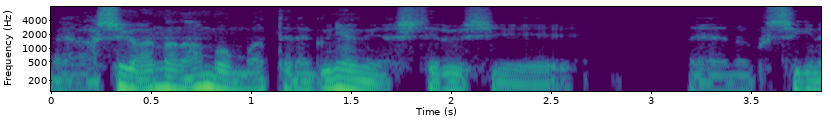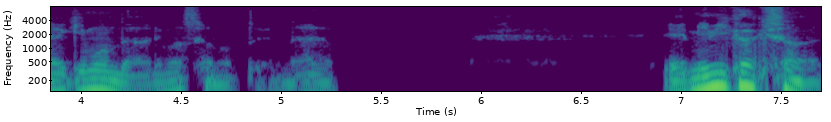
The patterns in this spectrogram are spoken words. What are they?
ね、足があんな何本もあってね、ぐにゃぐにゃしてるし、ね、なんか不思議な疑問ではありますよ、というね。え、耳かきさん、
